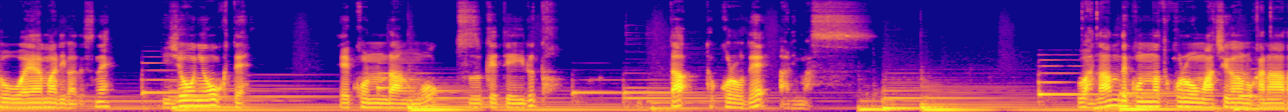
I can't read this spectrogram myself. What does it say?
答誤りがですね、非常に多くて、え混乱を続けているといったところであります。うわ、なんでこんなところを間違うのかな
